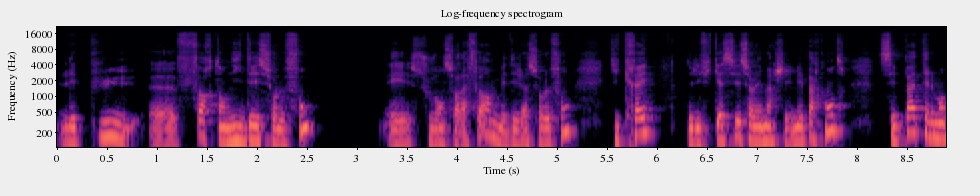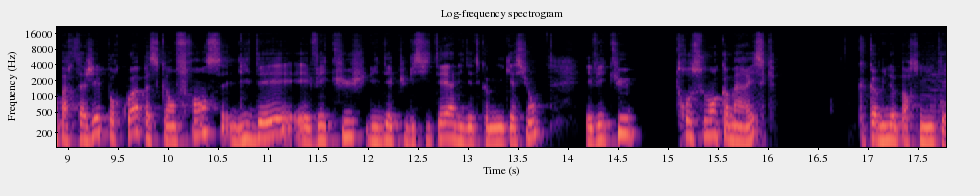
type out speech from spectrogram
les plus euh, fortes en idées sur le fond, et souvent sur la forme, mais déjà sur le fond, qui crée de l'efficacité sur les marchés. Mais par contre, c'est pas tellement partagé. Pourquoi? Parce qu'en France, l'idée est vécue, l'idée publicitaire, l'idée de communication, est vécue trop souvent comme un risque que comme une opportunité.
